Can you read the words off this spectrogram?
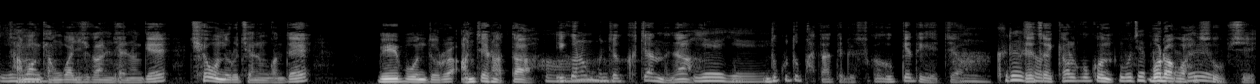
예. 사망 경과 시간을 재는 게 체온으로 재는 건데 외부 온도를 안 재놨다. 아. 이거는 문제가 크지 않느냐. 예, 예. 누구도 받아들일 수가 없게 되겠죠. 아, 그래서, 그래서 결국은 뭐라고 할 수 없이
